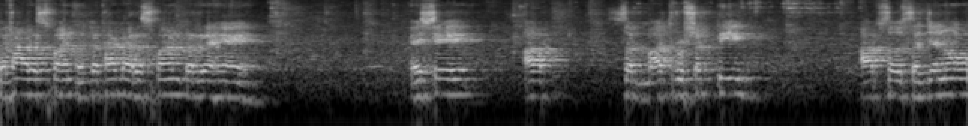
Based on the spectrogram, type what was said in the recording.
कथा रसपान, कथा का रसपान कर रहे हैं, ऐसे आप सब मातृशक्ति आप सब सज्जनों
